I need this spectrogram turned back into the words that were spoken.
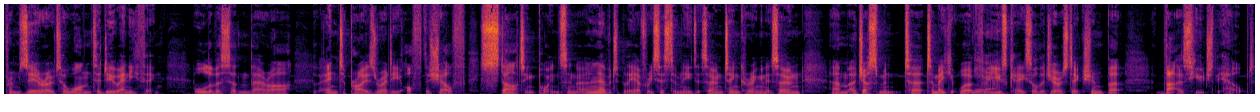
from zero to one to do anything. All of a sudden, there are enterprise ready, off the shelf starting points. And inevitably, every system needs its own tinkering and its own um, adjustment to, to make it work yeah. for the use case or the jurisdiction. But that has hugely helped.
